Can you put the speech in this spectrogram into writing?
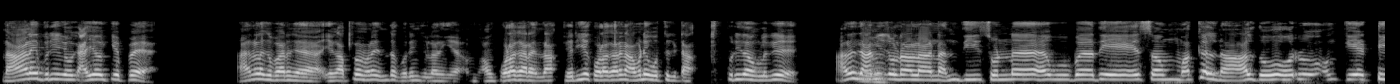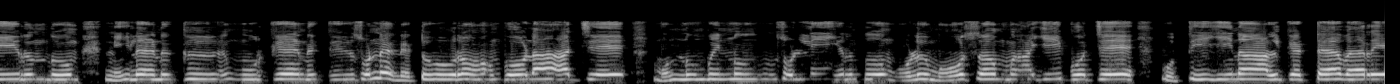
நானே பெரிய யோகி- அயோக்கியப்ப. அதனால பாருங்க எங்க அப்பா மேல எந்த குறையும் சொல்லாதீங்க. அவன் அவன் கொலகாரன் தான். பெரிய கொலகாரன் அவனே ஒத்துக்கிட்டான். புரியுதா உங்களுக்கு? அதான் சாமி சொல்றான்ல நந்தி சொன்ன உபதேசம் மக்கள் நாள்தோறும் கேட்டிருந்தும் நீலனுக்கு மூர்க்கனுக்கு சொன்ன நெட்டூரம் போலாச்சே. முன்னும் பின்னும் சொல்லி இருந்தும் முழு மோசமாகி போச்சே. புத்தியினால் கெட்டவரே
